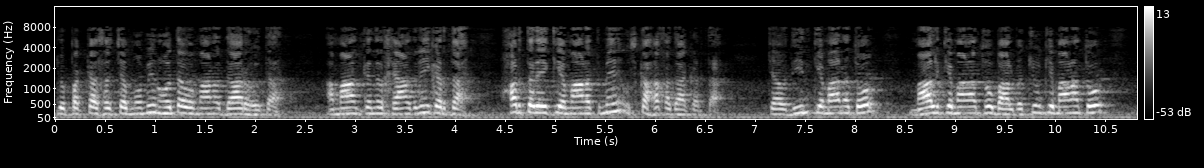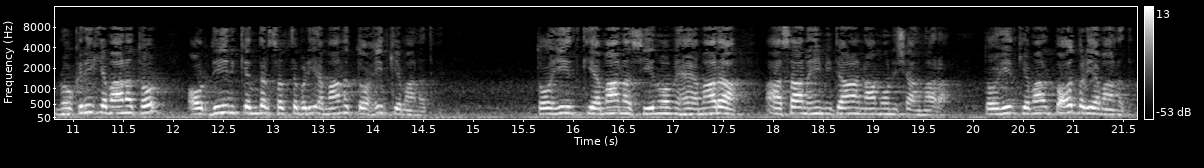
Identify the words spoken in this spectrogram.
جو پکا سچا مومن ہوتا ہے، وہ امانت دار ہوتا ہے۔ امانت کے اندر خیانت نہیں کرتا ہے۔ ہر طرح کی امانت میں اس کا حق ادا کرتا ہے۔ چاہے وہ دین کی امانت ہو، مال کی امانت ہو، بال بچوں کی امانت ہو، نوکری کی امانت ہو، اور دین کے اندر سب سے بڑی امانت توحید کی امانت ہے۔ توحید کی امانت سینوں میں ہے ہمارا، آسا نہیں مٹانا، نام و نشا ہمارا۔ توحید کی امانت بہت بڑی امانت ہے۔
